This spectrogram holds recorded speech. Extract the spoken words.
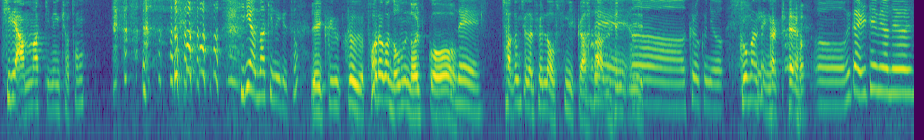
길이 안 막히는 교통? 길이 안 막히는 교통? 예, 그, 그 도로가 너무 넓고 네. 자동차가 별로 없으니까 네. 왠지 어, 그렇군요. 그것만 생각해요. 어, 그러니까 이를테면은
